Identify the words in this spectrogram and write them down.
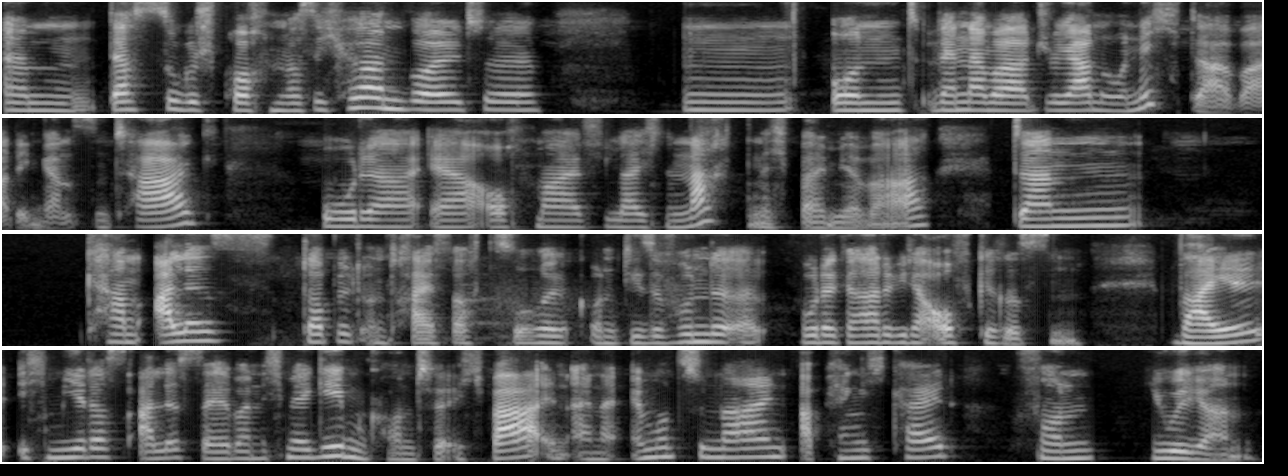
ähm, das zugesprochen, was ich hören wollte. Mm, und wenn aber Giuliano nicht da war den ganzen Tag oder er auch mal vielleicht eine Nacht nicht bei mir war, dann kam alles doppelt und dreifach zurück und diese Wunde äh, wurde gerade wieder aufgerissen, weil ich mir das alles selber nicht mehr geben konnte. Ich war in einer emotionalen Abhängigkeit von Julian.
